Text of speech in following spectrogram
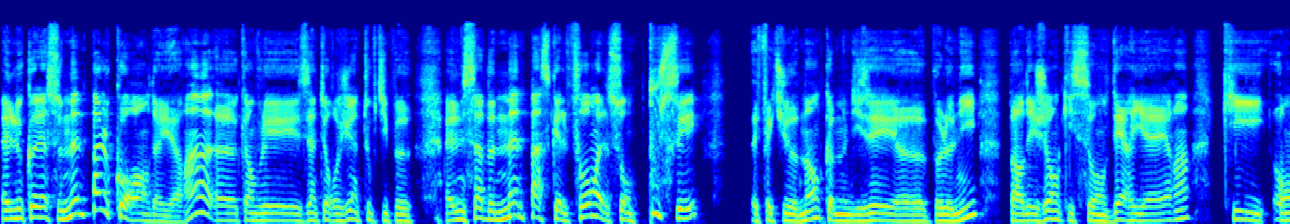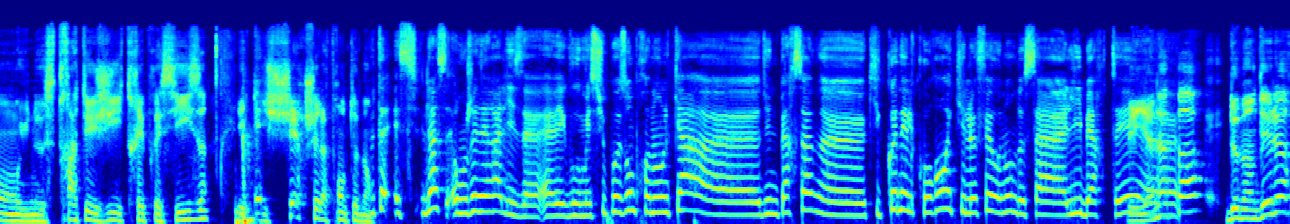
Elles ne connaissent même pas le Coran d'ailleurs, hein, euh, quand vous les interrogez un tout petit peu. Elles ne savent même pas ce qu'elles font, elles sont poussées effectivement, comme disait euh, Polony, par des gens qui sont derrière, qui ont une stratégie très précise et qui cherchent l'affrontement. Là, on généralise avec vous, mais supposons, prenons le cas euh, d'une personne euh, qui connaît le Coran et qui le fait au nom de sa liberté. Mais il n'y en a pas. Demandez-leur.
